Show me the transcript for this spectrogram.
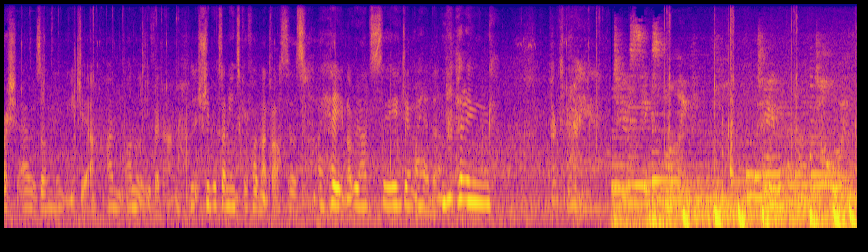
I'm on leave again. Literally because I need to go find my glasses. I hate not being able to see, doing my hair done. Heading back to my 265 to Tolworth.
